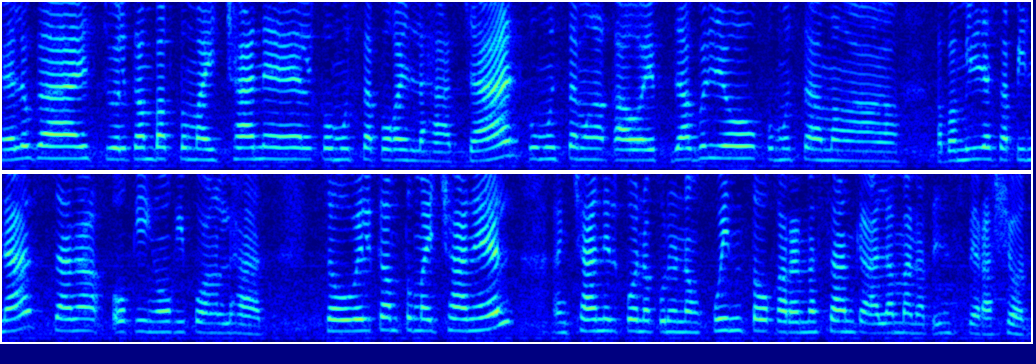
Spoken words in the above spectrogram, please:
Hello guys! Welcome back to my channel. Kumusta po kayong lahat dyan? Kumusta mga ka-OFW? Kumusta mga kapamilya sa Pinas? Sana okay-okay po ang lahat. So, welcome to my channel. Ang channel po na puno ng kwento, karanasan, kaalaman at inspirasyon.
